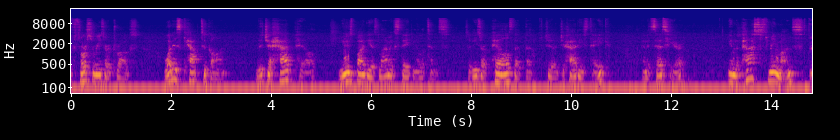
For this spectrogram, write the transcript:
sorceries are drugs. What is Captagon? The jihad pill used by the Islamic State militants. So these are pills that, that jihadis take. And it says here, in the past three months,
